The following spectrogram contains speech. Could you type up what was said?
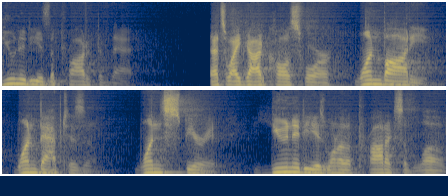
unity is the product of that. That's why God calls for one body, one baptism, one spirit. Unity is one of the products of love.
